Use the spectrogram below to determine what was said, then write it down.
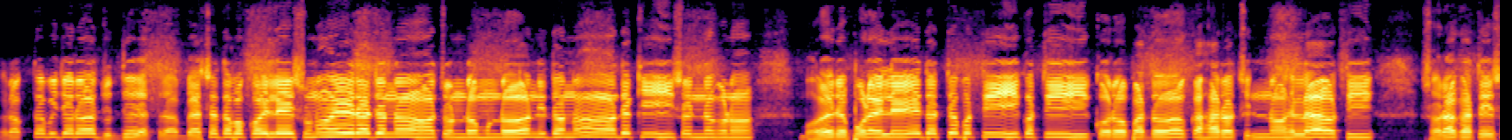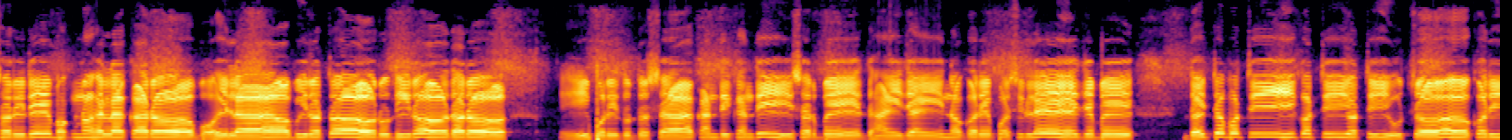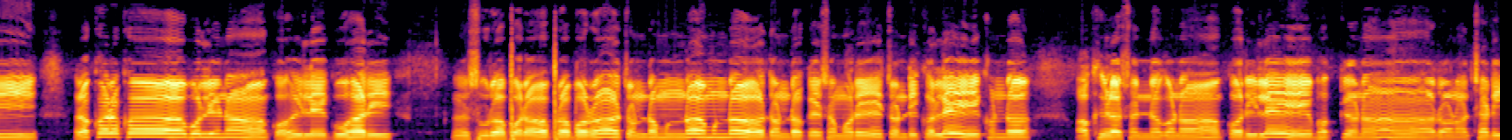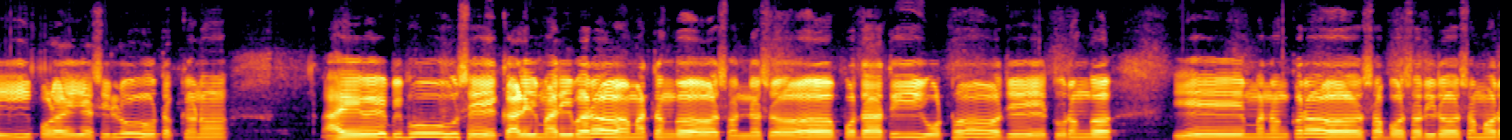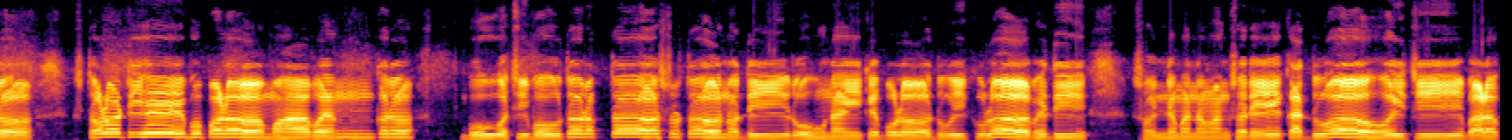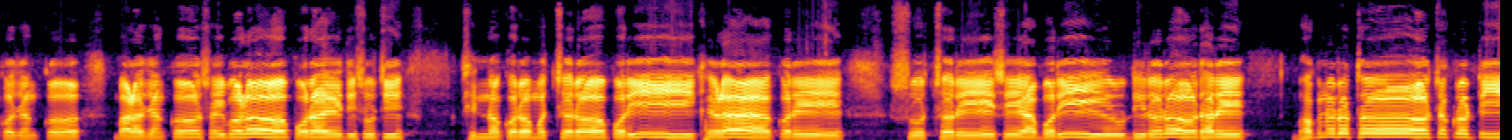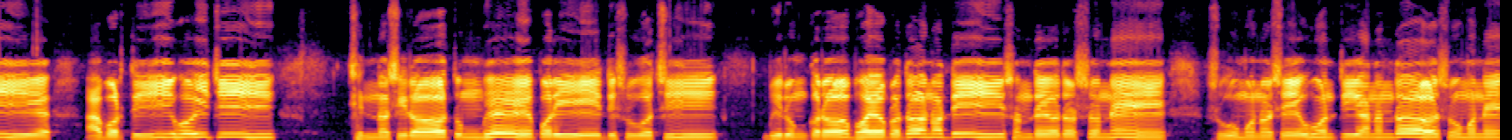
ରକ୍ତବୀଜର ଯୁଦ୍ଧଯାତ୍ରା ବ୍ୟାସଦେବ କହିଲେ ଶୁଣ ହେ ରାଜନ ଚଣ୍ଡମୁଣ୍ଡ ନିଧନ ଦେଖି ସୈନ୍ୟଗଣ ଭୟରେ ପଳାଇଲେ ଦୈତ୍ୟପତି କତି କର ପାଦ କାହାର ଛିନ୍ନ ହେଲା ଅତି ଶରାଘାତେ ଶରୀରେ ଭଗ୍ନ ହେଲା କାର ବହିଲା ଅବିରତ ରୁଧିର ଧାର ଏହିପରି ଦୁର୍ଦ୍ଦଶା କାନ୍ଦି କାନ୍ଦି ସର୍ବେ ଧାଇଁ ଯାଇ ନଗରେ ପଶିଲେ ଯେବେ ଦୈତ୍ୟପତି କତି ଅତି ଉଚ୍ଚ କରି ରଖ ରଖ ବୋଲିଣ କହିଲେ ଗୁହାରି। ସୁରପର ପ୍ରବର ଚଣ୍ଡମୁଣ୍ଡ ମୁଣ୍ଡ ଦଣ୍ଡକେ ସମରେ ଚଣ୍ଡୀ କଲେ ଖଣ୍ଡ। ଅଖିଳ ସୈନ୍ୟଗଣ କରିଲେ ଭକ୍ଷଣ ରଣ ଛାଡ଼ି ପଳାଇ ଆସିଲୁ ତକ୍ଷଣ ଆହେ ବିଭୁ ସେ କାଳି ମାରିବାର ମାତଙ୍ଗ ସନ୍ନ୍ୟାସ ପଦାତି ଓଠ ଯେ ତୁରଙ୍ଗ। ଏମାନଙ୍କର ଶବ ଶରୀର ସମର। ସ୍ଥଳଟି ହେ ଭୂପାଳ ମହାଭୟଙ୍କର। ବହୁ ଅଛି ବହୁତ ରକ୍ତ ସ୍ରୋତ। ନଦୀ ରହୁନାହିଁ କେବଳ ଦୁଇ କୂଳ ଭେଦି। ସୈନ୍ୟମାନ ମାଂସରେ କାଦୁଅ ହୋଇଛି। ବାଳକଯାଙ୍କ ବାଳଯାଙ୍କ ଶୈବାଳ ପରାଏ ଦିଶୁଛି। ଛିନ୍ନ କର ମତ୍ସ୍ୟର ପରି ଖେଳା କରେ। ସ୍ୱଚ୍ଛରେ ସେ ଆବରି ରୁଧିରର ଧାରେ ଭଗ୍ନ ରଥ ଚକ୍ରଟି ଆବର୍ତ୍ତି ହୋଇଛି। ଛିନ୍ନ ଶିର ତୁମ୍ଭେ ପରି ଦିଶୁଅଛି। ଭୀରୁଙ୍କର ଭୟପ୍ରଦ ନଦୀ ସନ୍ଦେହ ଦର୍ଶନେ ସୁମନ ସେ ହୁଅନ୍ତି ଆନନ୍ଦ ସୁମନେ।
